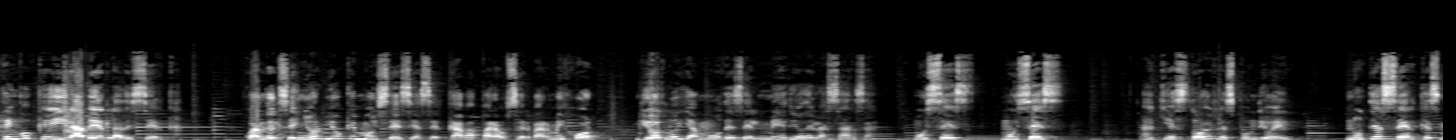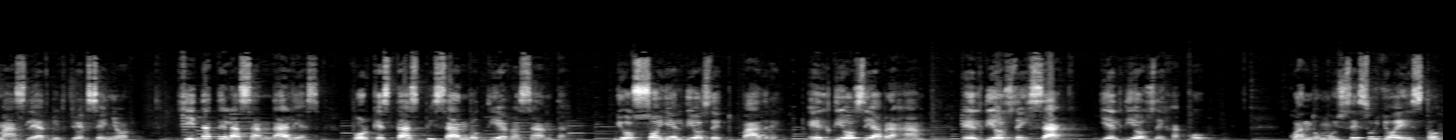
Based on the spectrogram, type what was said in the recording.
Tengo que ir a verla de cerca. Cuando el Señor vio que Moisés se acercaba para observar mejor, Dios lo llamó desde el medio de la zarza. Moisés, Moisés. Aquí estoy, respondió él. No te acerques más, le advirtió el Señor. Quítate las sandalias, porque estás pisando tierra santa. Yo soy el Dios de tu padre, el Dios de Abraham, el Dios de Isaac y el Dios de Jacob. Cuando Moisés oyó esto,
